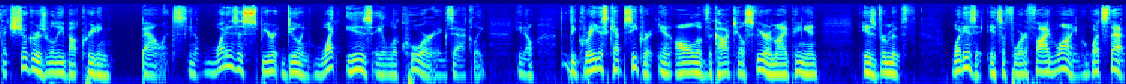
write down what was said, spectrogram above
that sugar is really about creating balance. You know, what is a spirit doing? What is a liqueur exactly? You know, the greatest kept secret in all of the cocktail sphere, in my opinion, is vermouth. What is it? It's a fortified wine. What's that?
